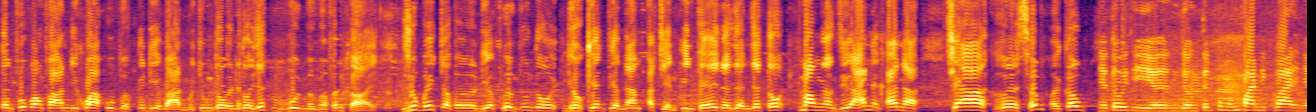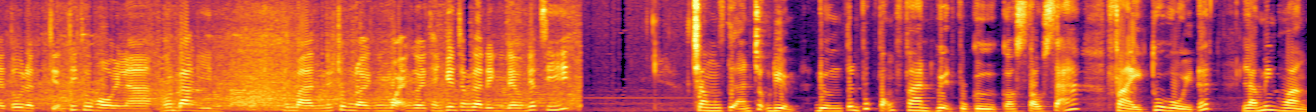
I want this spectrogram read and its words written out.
Tân Phúc Phong Phan đi qua khu vực cái địa bàn của chúng tôi, tôi rất vui mừng và phấn khởi, giúp ích cho ờ, địa phương chúng tôi điều kiện tiềm năng phát triển kinh tế cho dân rất tốt. Mong rằng dự án này khai là sẽ ờ, sớm khởi công. Nhà tôi thì đường Tân Phúc Phong Phan đi qua thì nhà tôi là diện tích thu hồi là hơn 3.000. Nhưng mà nói chung là mọi người thành viên trong gia đình đều nhất trí. Trong dự án trọng điểm, đường Tân Phúc Võng Phan, huyện Phù Cử có 6 xã phải thu hồi đất là Minh Hoàng,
